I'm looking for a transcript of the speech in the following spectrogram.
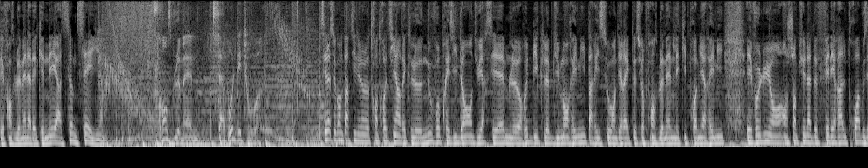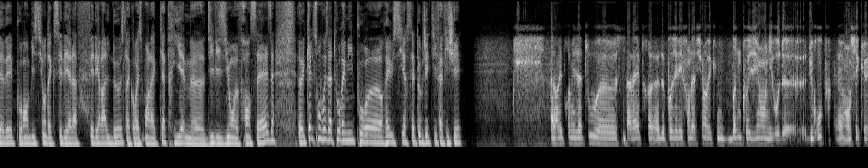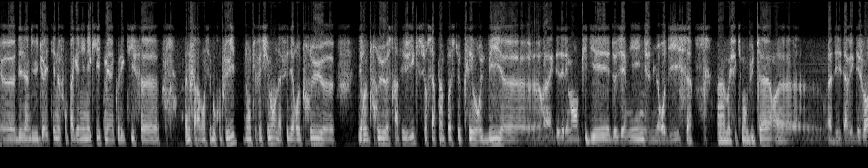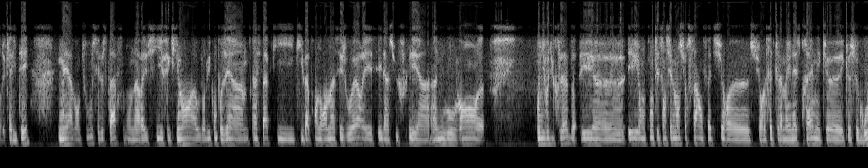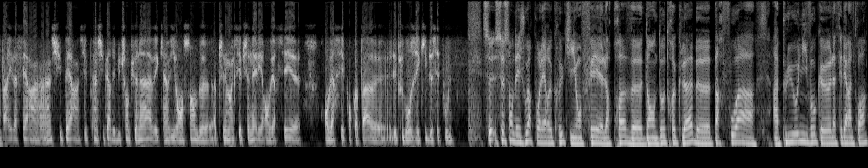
France Bleu avec Néa Somsei. France Bleu ça vaut le détour. C'est la seconde partie de notre entretien avec le nouveau président du RCM, le Rugby Club du Mans, Rémi Parisot, en direct sur France Bleu L'équipe première, Rémi, évolue en, championnat de Fédéral 3. Vous avez pour ambition d'accéder à la Fédéral 2. Cela correspond à la quatrième euh, division euh, française. Euh, quels sont vos atouts, Rémi, pour réussir cet objectif affiché? Alors les premiers atouts, euh, ça va être euh, de poser les fondations avec une bonne cohésion au niveau de, du groupe. Euh, on sait que des individualités ne font pas gagner une équipe, mais un collectif va nous faire avancer beaucoup plus vite. Donc effectivement, on a fait des recrues, des recrues stratégiques sur certains postes clés au rugby, voilà, avec des éléments piliers, deuxième ligne, numéro 10, effectivement buteur avec des joueurs de qualité. Mais avant tout, c'est le staff. On a réussi effectivement à aujourd'hui composer un, staff qui, va prendre en main ses joueurs et essayer d'insuffler un, nouveau vent. Euh, au niveau du club euh, et, on compte essentiellement sur ça en fait sur euh, sur le fait que la mayonnaise prenne et que que ce groupe arrive à faire un, super un, super début de championnat avec un vivre ensemble absolument exceptionnel et renverser renverser pourquoi pas les plus grosses équipes de cette poule. Ce, sont des joueurs pour les recrues qui ont fait leur preuve euh, dans d'autres clubs, euh, parfois à, plus haut niveau que la Fédérale 3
